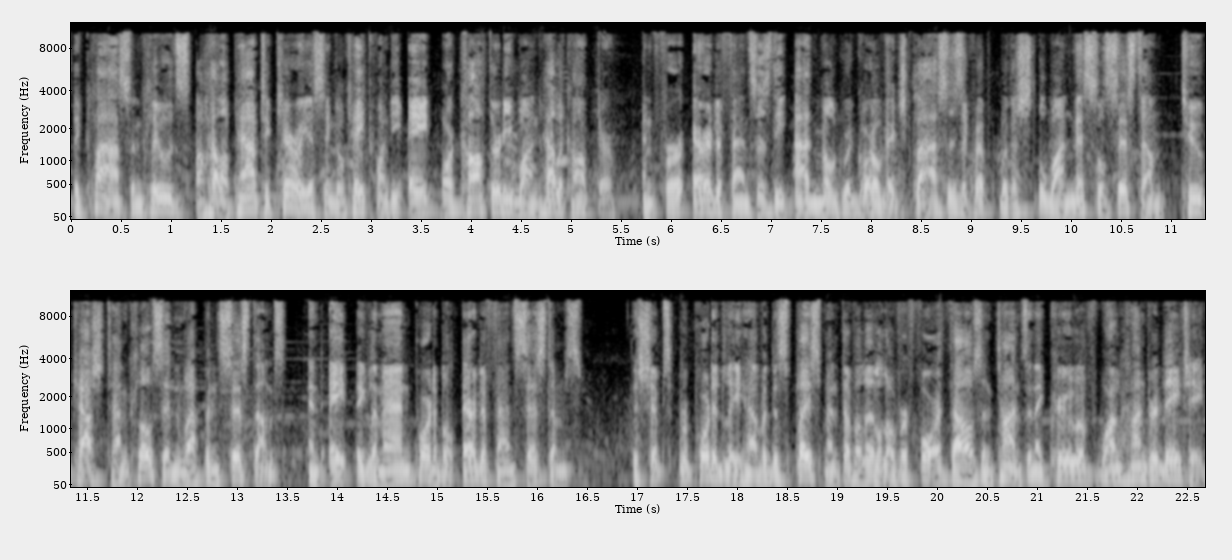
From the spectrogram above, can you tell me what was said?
The class includes a helipad to carry a single Ka-28 or Ka-31 helicopter and for air defenses the Admiral Grigorovich class is equipped with a Shtil-1 missile system, two Kashtan close-in weapon systems, and eight Iglaman portable air defense systems. The ships reportedly have a displacement of a little over 4,000 tons and a crew of 180.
